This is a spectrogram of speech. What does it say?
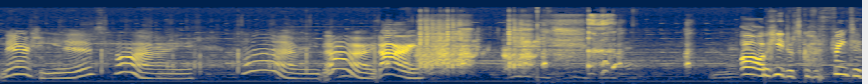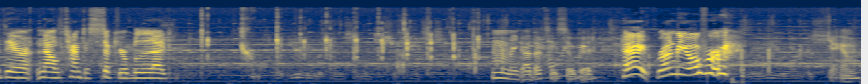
there he is. Hi. Hi. Hi. Hi. Oh, he just got fainted there. Now it's time to suck your blood. Oh my god, that tastes so good. Hey, run me over. Damn.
